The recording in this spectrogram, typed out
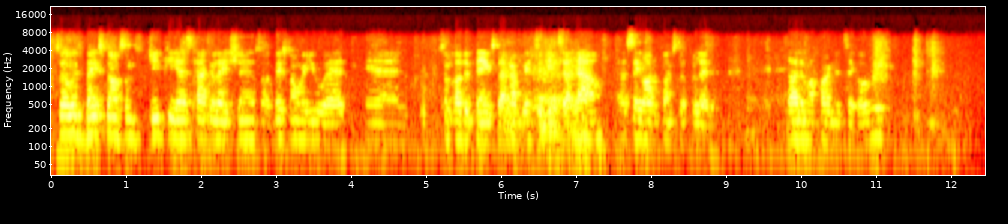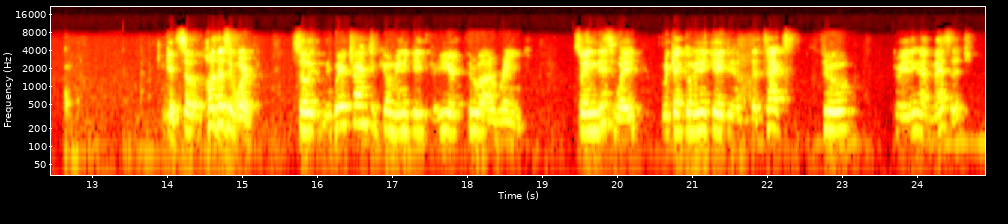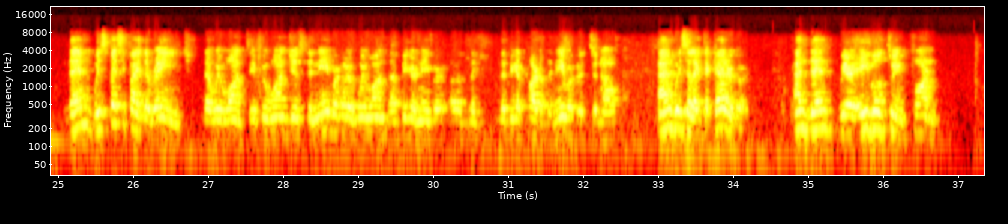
So it's based on some GPS calculations, or based on where you at, and some other things that I'm going into detail now. I'll save all the fun stuff for later. So I'll let my partner take over. Okay, so how does it work? So we're trying to communicate here through a range. So in this way, we can communicate the text through creating a message. Then we specify the range that we want. If we want just the neighborhood, we want a bigger neighbor, uh, the, the bigger part of the neighborhood to know. And we select a category. And then we are able to inform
